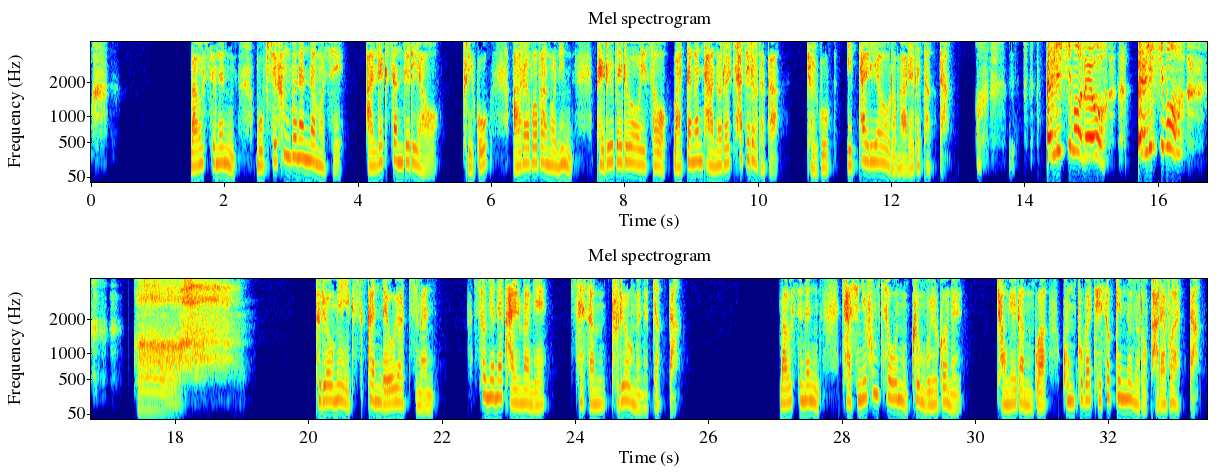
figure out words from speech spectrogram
마우스는 몹시 흥분한 나머지 알렉산드리아어 그리고 아랍어 방언인 베르베르어에서 마땅한 단어를 찾으려다가 결국 이탈리아어로 말을 뱉었다. 어, 벨리시모, 레오! 벨리시모! 아... 두려움에 익숙한 레오였지만 소년의 갈망에 새삼 두려움을 느꼈다. 마우스는 자신이 훔쳐온 그 물건을 경외감과 공포가 뒤섞인 눈으로 바라보았다.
